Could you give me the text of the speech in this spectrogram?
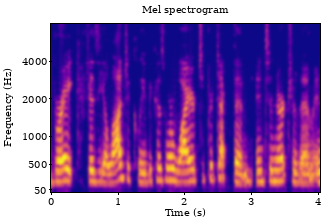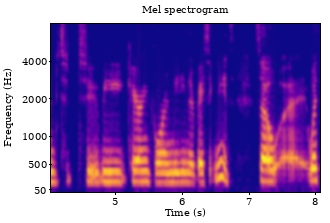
break physiologically because we're wired to protect them and to nurture them and to, to be caring for and meeting their basic needs. So, uh, with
